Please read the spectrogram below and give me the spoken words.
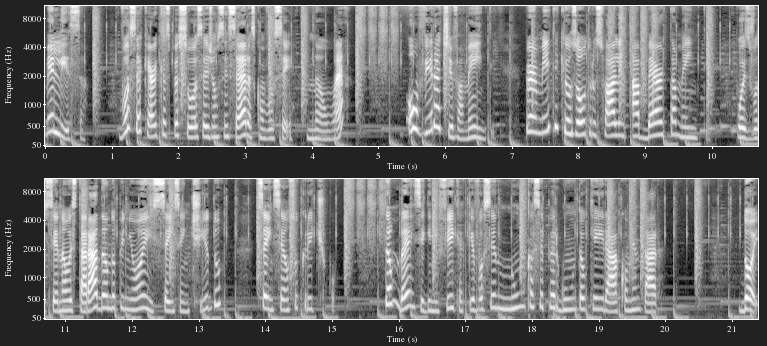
Melissa, você quer que as pessoas sejam sinceras com você, não é? Ouvir ativamente permite que os outros falem abertamente, pois você não estará dando opiniões sem sentido, sem senso crítico. Também significa que você nunca se pergunta o que irá comentar. 2.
